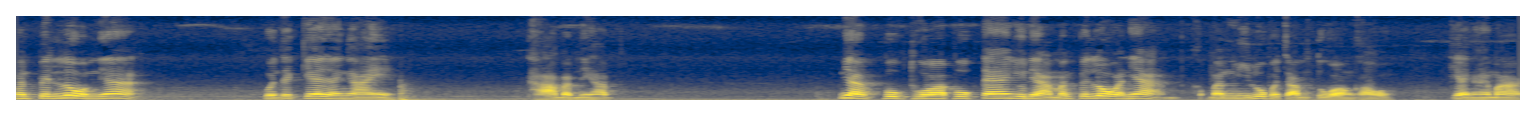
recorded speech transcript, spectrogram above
มันเป็นโรคเนี้ยควรจะแก้ยังไง ถามแบบนี้ครับ เนี่ยปลูกถั่วปลูกแตงอยู่เนี่ย มันเป็นโรคอันเนี้ย มันมีโรคประจำตัวของเขาแก้ง่ายมาก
